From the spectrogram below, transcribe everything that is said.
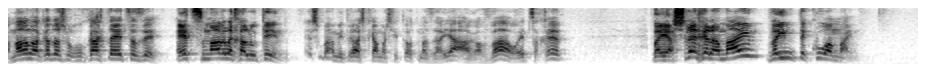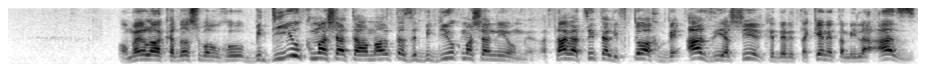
אמר לו הקדוש ברוך הוא, קח את העץ הזה, עץ מר לחלוטין. יש במדרש כמה שיטות מה זה היה, ערבה או עץ אחר. וישלך אל המים, וימתקו המים. אומר לו הקדוש ברוך הוא, בדיוק מה שאתה אמרת זה בדיוק מה שאני אומר. אתה רצית לפתוח באז ישיר כדי לתקן את המילה אז.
